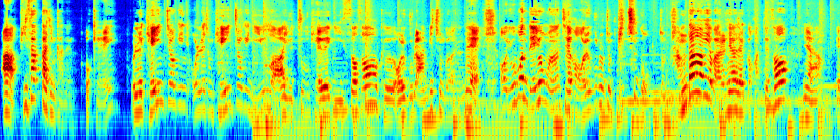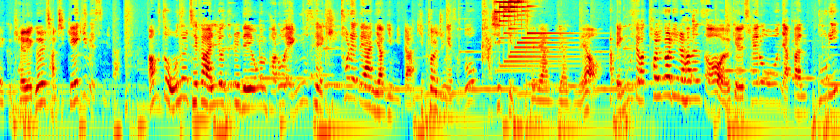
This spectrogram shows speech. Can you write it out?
아 비사까진 가능. 오케이. 원래 개인적인 원래 좀 개인적인 이유와 유튜브 계획이 있어서 그 얼굴을 안 비춘 거였는데 어 요번 내용은 제가 얼굴을 좀 비추고 좀 당당하게 말을 해야 될 것 같아서 그냥 예, 그 계획을 잠시 깨기로 했습니다. 아무튼 오늘 제가 알려드릴 내용은 바로 앵무새 깃털에 대한 이야기입니다. 깃털 중에서도 가시깃에 대한 이야기인데요. 앵무새가 털갈이를 하면서 이렇게 새로운 약간 뿌리?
